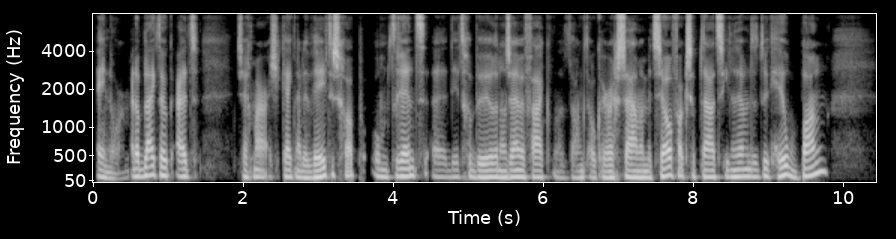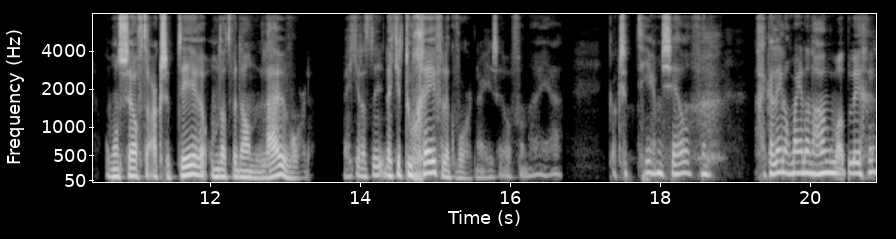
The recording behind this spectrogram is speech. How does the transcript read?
enorm. En dat blijkt ook uit zeg maar, als je kijkt naar de wetenschap omtrent uh, dit gebeuren, dan zijn we vaak, want het hangt ook heel erg samen met zelfacceptatie, dan zijn we natuurlijk heel bang om onszelf te accepteren, omdat we dan lui worden. Weet je, dat, dat je toegevelijk wordt naar jezelf. Van, nou ja, ik accepteer mezelf. En ga ik alleen nog maar in een hangmat liggen.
